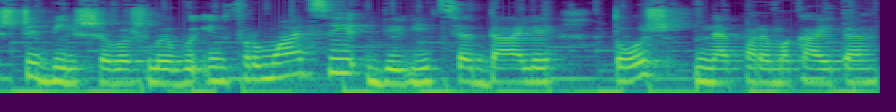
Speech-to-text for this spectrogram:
Ще більше важливої інформації дивіться далі. Тож не перемикайте.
